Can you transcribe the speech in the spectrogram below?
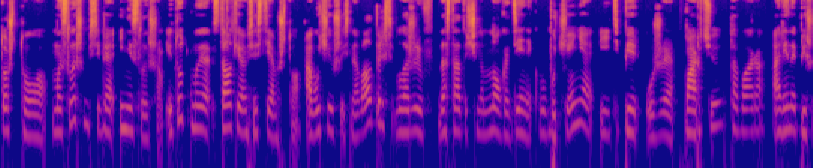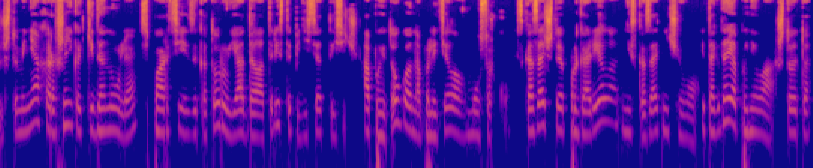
то, что мы слышим себя и не слышим. И тут мы сталкиваемся с тем, что обучившись на Валберис, вложив достаточно много денег в обучение и теперь уже партию товара, Алина пишет, что меня хорошенько киданули с партией, за которую я отдала 350 тысяч, а по итогу она полетела в мусорку. Сказать, что я прогорела, не сказать ничего. И тогда я поняла, что это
